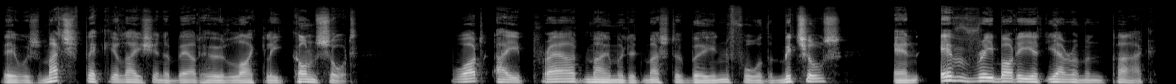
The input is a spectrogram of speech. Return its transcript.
there was much speculation about her likely consort. What a proud moment it must have been for the Mitchells and everybody at Yarraman Park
